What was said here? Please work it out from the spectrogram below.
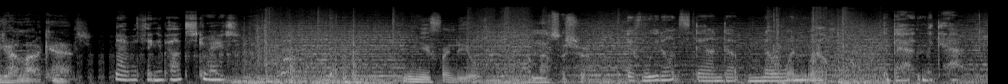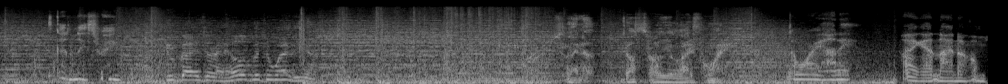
You got a lot of cats. I have a thing about strays. New friend of yours? I'm not so sure. If we don't stand up, no one will. The bat and the cat. It's got a nice ring. You guys are a hell of a duet here. Selina, don't throw your life away. Don't worry, honey. I got nine of them.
